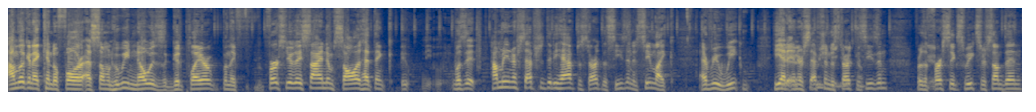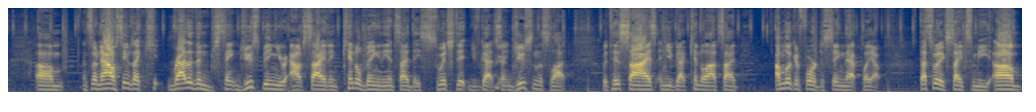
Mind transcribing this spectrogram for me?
I'm looking at Kendall Fuller as someone who we know is a good player. When they first year they signed him, solid. I think was it how many interceptions did he have to start the season? It seemed like every week he had yeah, an interception to start the season for the yeah. first six weeks or something. Um, and so now it seems like rather than St-Juste being your outside and Kendall being the inside, they switched it. You've got. St-Juste in the slot with his size, and you've got Kendall outside. I'm looking forward to seeing that play out. That's what excites me. Um,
